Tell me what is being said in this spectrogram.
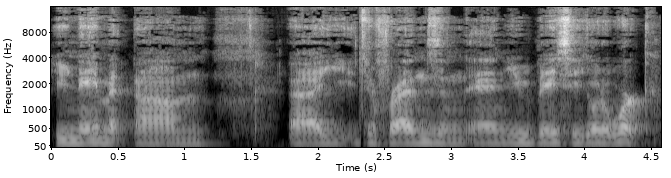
you name it. Um, uh, to friends and, and you basically go to work.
